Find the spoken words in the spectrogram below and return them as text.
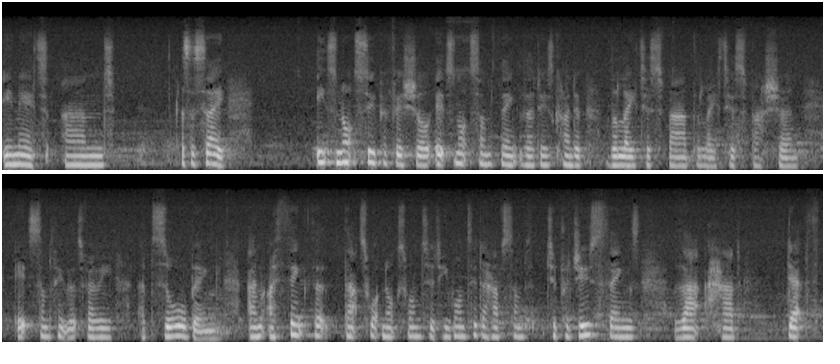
in it. And as I say, it's not superficial, it's not something that is kind of the latest fad, the latest fashion. It's something that's very absorbing. And I think that that's what Knox wanted. He wanted to have some, to produce things that had depth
